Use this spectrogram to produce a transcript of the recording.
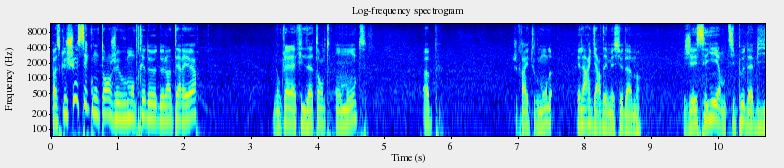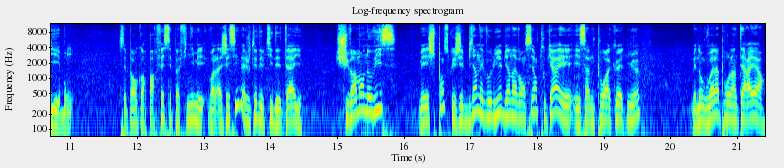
Parce que je suis assez content, je vais vous montrer de, l'intérieur. Donc là la file d'attente, on monte. Hop. Je graille tout le monde. Et là regardez messieurs dames. J'ai essayé un petit peu d'habiller. Bon, c'est pas encore parfait, c'est pas fini. Mais voilà, j'ai essayé d'ajouter des petits détails. Je suis vraiment novice. Mais je pense que j'ai bien évolué, bien avancé en tout cas. Et, et ça ne pourra que être mieux. Mais donc voilà pour l'intérieur.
